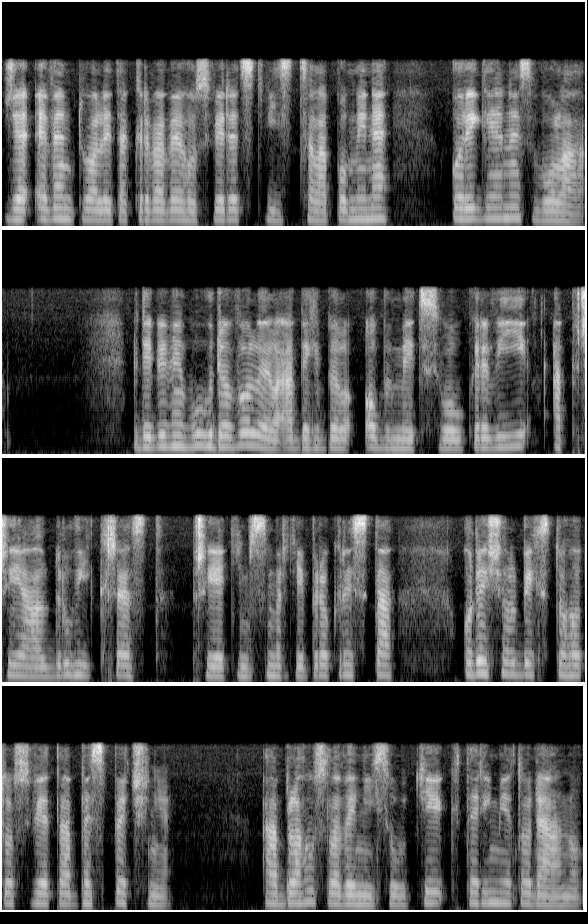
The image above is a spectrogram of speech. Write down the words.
že eventualita krvavého svědectví zcela pomine, Origenes volá. Kdyby mi Bůh dovolil, abych byl obmyt svou krví a přijal druhý křest přijetím smrti pro Krista, odešel bych z tohoto světa bezpečně. A blahoslavení jsou ti, kterým je to dáno.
